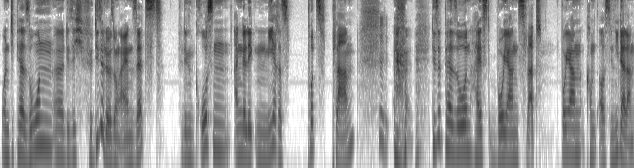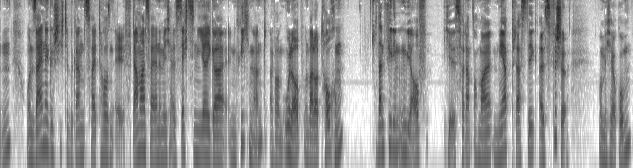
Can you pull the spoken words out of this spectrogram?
Und die Person, äh, die sich für diese Lösung einsetzt, für diesen großen angelegten Meeresputzplan, diese Person heißt Bojan Slat. Bojan kommt aus den Niederlanden und seine Geschichte begann 2011. Damals war er nämlich als 16-Jähriger in Griechenland, einfach im Urlaub und war dort tauchen. Und dann fiel ihm irgendwie auf, hier ist verdammt nochmal mehr Plastik als Fische um mich herum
